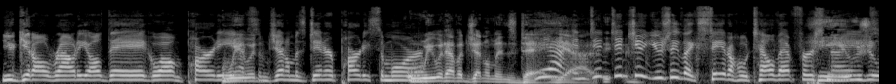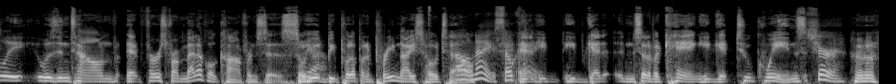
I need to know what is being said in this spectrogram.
You get all rowdy all day, go out and party, We have would- some gentleman's dinner, party some more. We would have a gentleman's day. yeah, Yeah, and did, didn't you usually like stay at a hotel that first he night? usually was in town at first for medical conferences, so he would be put up in a pretty nice hotel. Oh, nice. Okay. and he'd, he'd get instead of a king, he'd get two queens. Sure.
